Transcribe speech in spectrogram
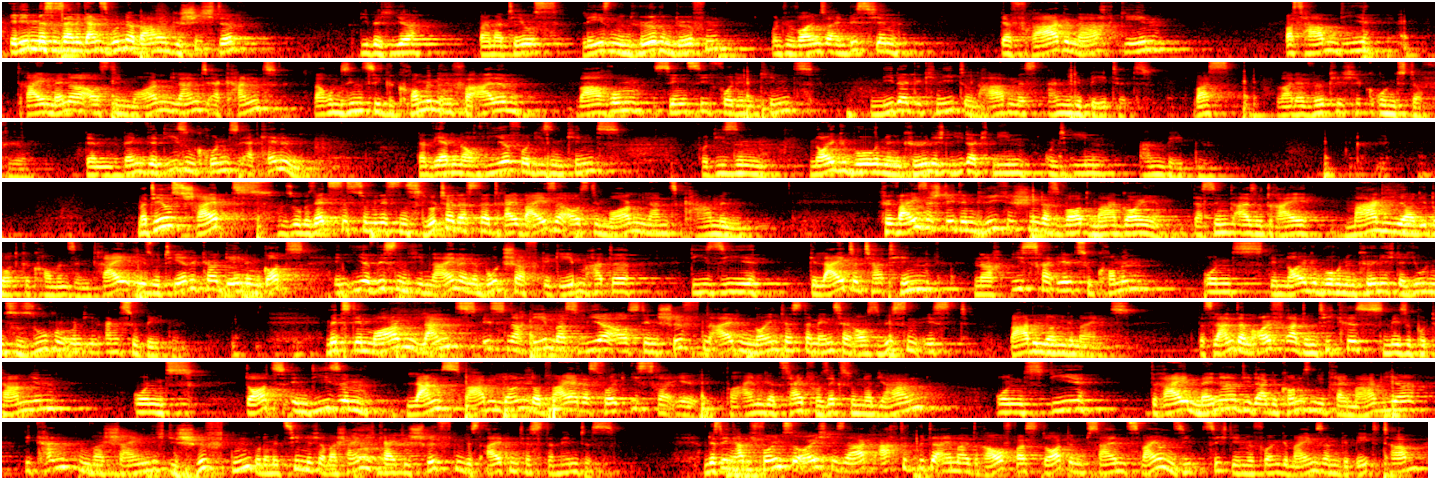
Ihr Lieben, es ist eine ganz wunderbare Geschichte, die wir hier bei Matthäus lesen und hören dürfen. Und wir wollen so ein bisschen der Frage nachgehen, was haben die drei Männer aus dem Morgenland erkannt, warum sind sie gekommen und vor allem, warum sind sie vor dem Kind niedergekniet und haben es angebetet. Was war der wirkliche Grund dafür? Denn wenn wir diesen Grund erkennen, dann werden auch wir vor diesem Kind, vor diesem neugeborenen König niederknien und ihn anbeten. Matthäus schreibt, so übersetzt es zumindest Luther, dass da drei Weise aus dem Morgenland kamen. Für Weise steht im Griechischen das Wort Magoi. Das sind also drei Magier, die dort gekommen sind. Drei Esoteriker, denen Gott in ihr Wissen hinein eine Botschaft gegeben hatte, die sie geleitet hat, hin nach Israel zu kommen und den neugeborenen König der Juden zu suchen und ihn anzubeten. Mit dem Morgenland ist nach dem, was wir aus den Schriften Alten und Neuen Testaments heraus wissen, ist Babylon gemeint. Das Land am Euphrat und Tigris, Mesopotamien. Und dort in diesem Land Babylon, dort war ja das Volk Israel vor einiger Zeit, vor 600 Jahren. Und die drei Männer, die da gekommen sind, die drei Magier, die kannten wahrscheinlich die Schriften oder mit ziemlicher Wahrscheinlichkeit die Schriften des Alten Testamentes. Und deswegen habe ich vorhin zu euch gesagt, achtet bitte einmal drauf, was dort im Psalm 72, den wir vorhin gemeinsam gebetet haben,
